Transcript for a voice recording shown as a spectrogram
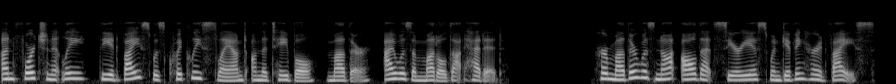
Unfortunately, the advice was quickly slammed on the table, mother, I was a muddle-headed. Her mother was not all that serious when giving her advice,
